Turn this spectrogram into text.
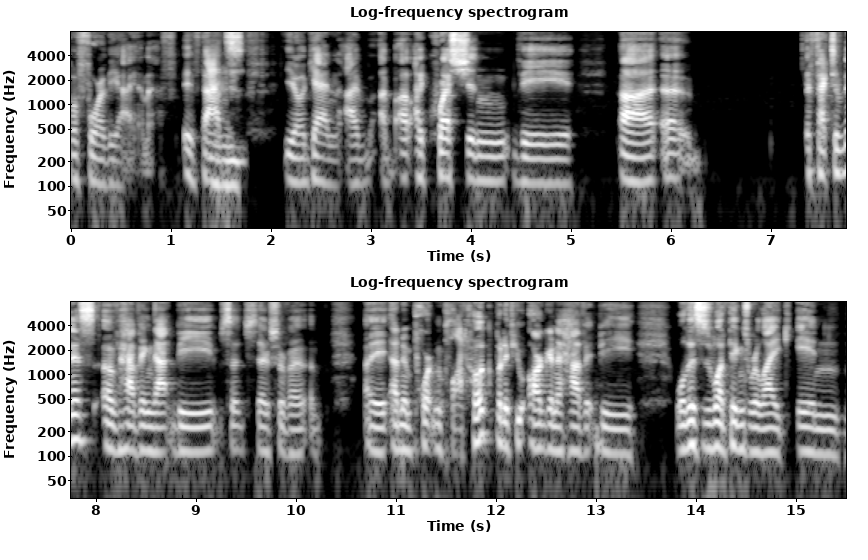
before the IMF. If that's, mm-hmm. you know, again, I, I, I question the uh, uh, effectiveness of having that be such sort of a, a, an important plot hook. But if you are going to have it be, well, this is what things were like in,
